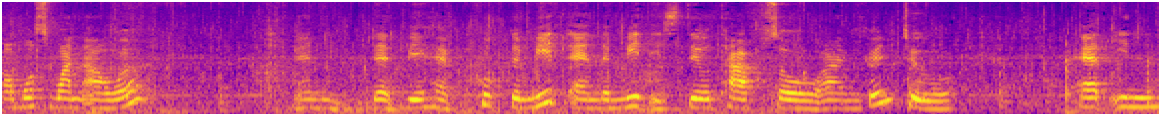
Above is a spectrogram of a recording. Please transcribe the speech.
Almost one hour. And that we have cooked the meat and the meat is still tough. So I'm going to add in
